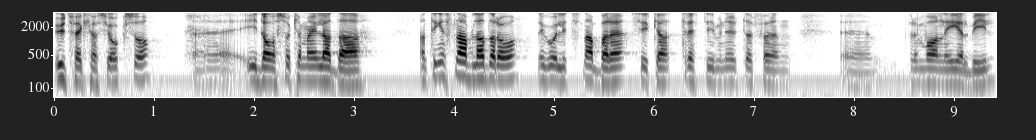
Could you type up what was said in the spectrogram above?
utvecklas ju också. Idag så kan man ladda antingen snabbladda då, det går lite snabbare, cirka 30 minuter för en, för en vanlig elbil.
